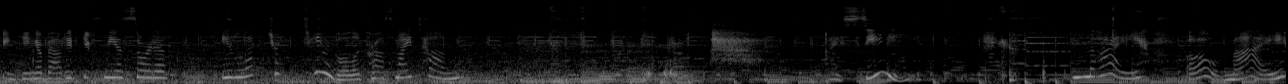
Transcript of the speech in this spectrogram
thinking about it gives me a sort of electric tingle across my tongue. See. My, oh my.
